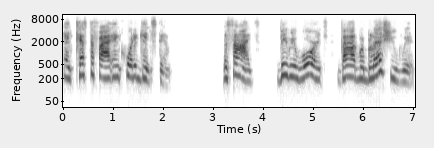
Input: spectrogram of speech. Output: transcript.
and testify in court against them. Besides, the rewards God will bless you with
